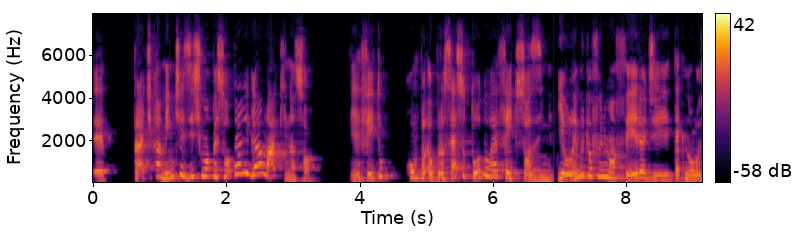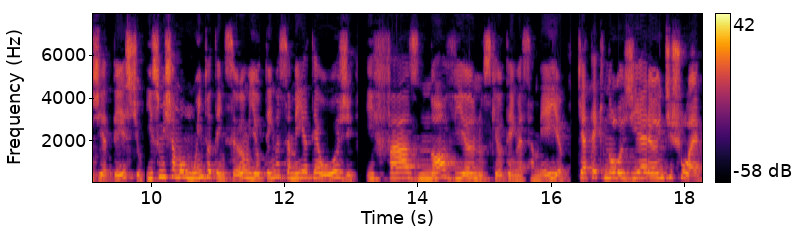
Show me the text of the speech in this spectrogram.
é, praticamente existe uma pessoa para ligar a máquina só. É feito o processo todo é feito sozinha. E eu lembro que eu fui numa feira de tecnologia têxtil e isso me chamou muito a atenção e eu tenho essa meia até hoje e faz nove anos que eu tenho essa meia, que a tecnologia era anti-chulé.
